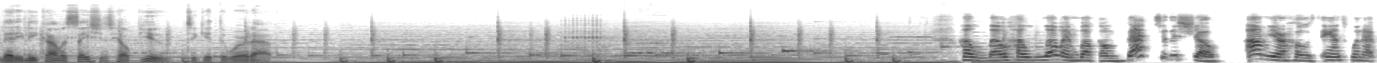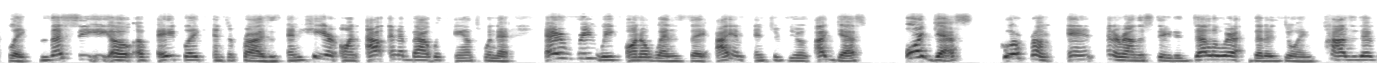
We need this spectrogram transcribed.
Let Elite Conversations help you to get the word out. Hello, hello, and welcome back to the show. I'm your host, Antionette Blake, the CEO of A. Blake Enterprises. And here on Out and About with Antionette, every week on a Wednesday, I am interviewing a guest or guests who are from in and around the state of Delaware that are doing positive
